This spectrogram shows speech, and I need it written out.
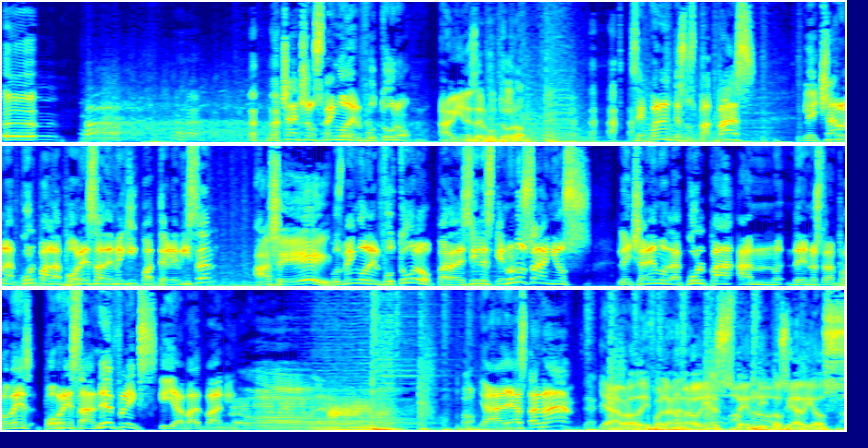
Eh. Muchachos, vengo del futuro. ¿Ah, vienes del futuro? ¿Se acuerdan que sus papás le echaron la culpa a la pobreza de México a Televisa? Ah, sí. Pues vengo del futuro para decirles que en unos años le echaremos la culpa de nuestra pobreza a Netflix y a Bad Bunny. Oh. Ya, ya está, ¿no? Ya, Brody, fue la número 10. Bendito sea Dios.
